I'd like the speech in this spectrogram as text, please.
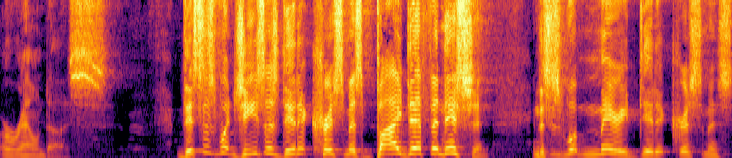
around us. This is what Jesus did at Christmas by definition. And this is what Mary did at Christmas.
